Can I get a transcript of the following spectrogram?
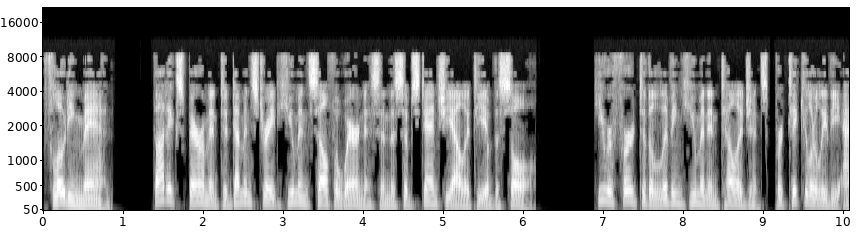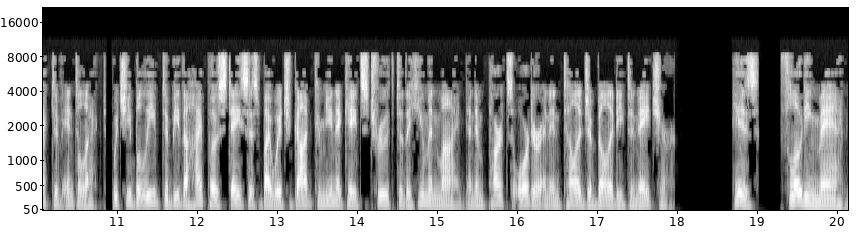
«floating man» thought experiment to demonstrate human self-awareness and the substantiality of the soul. He referred to the living human intelligence, particularly the active intellect, which he believed to be the hypostasis by which God communicates truth to the human mind and imparts order and intelligibility to nature. His floating man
